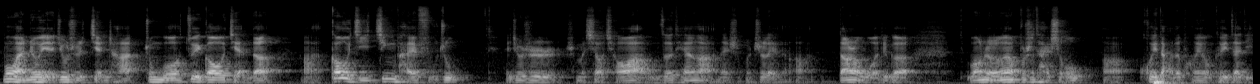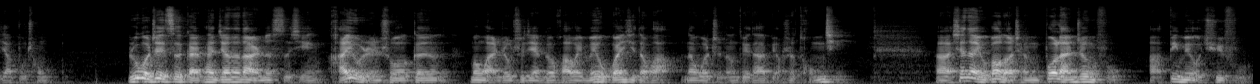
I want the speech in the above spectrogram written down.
孟晚舟也就是检察中国最高检的。啊，高级金牌辅助，也就是什么小乔啊、武则天啊，那什么之类的啊。当然，我这个王者荣耀不是太熟啊，会打的朋友可以在底下补充。如果这次改判加拿大人的死刑，还有人说跟孟晚舟事件跟华为没有关系的话，那我只能对他表示同情。啊，现在有报道称波兰政府啊并没有屈服，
